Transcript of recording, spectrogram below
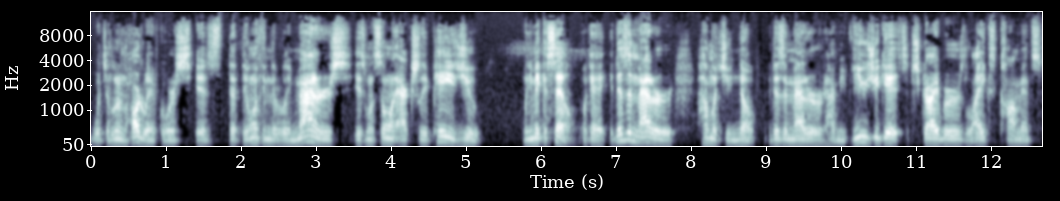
which I learned the hard way, of course, is that the only thing that really matters is when someone actually pays you when you make a sale, okay? It doesn't matter how much you know. It doesn't matter how many views you get, subscribers, likes, comments.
